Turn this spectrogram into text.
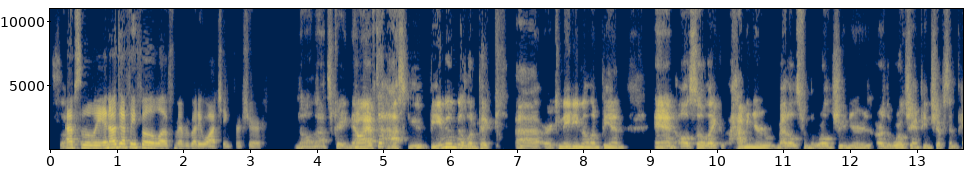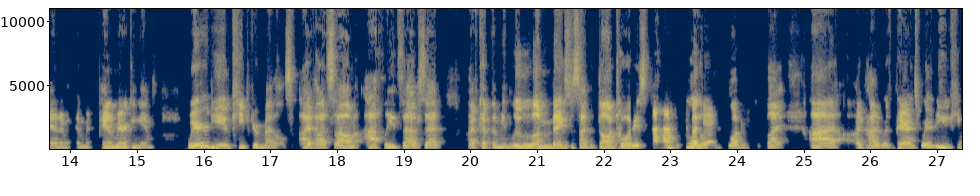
So. Absolutely, and I'll definitely feel the love from everybody watching for sure. No, that's great. Now I have to ask you, being an Olympic uh, or Canadian Olympian, and also like having your medals from the World Junior or the World Championships and Pan Pan American Games, where do you keep your medals? I've had some athletes that have said, I've kept them in Lululemon bags beside the dog toys. okay. But uh, I've had it with parents. Where do you keep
